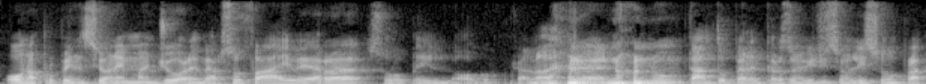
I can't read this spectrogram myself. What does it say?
ho una propensione maggiore verso Fiverr solo per il logo, cioè, non, non, tanto per le persone che ci sono lì sopra,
